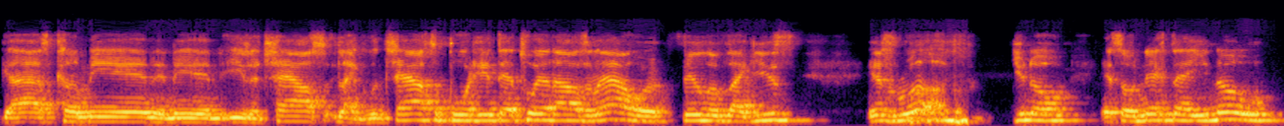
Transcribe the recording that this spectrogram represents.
guys come in and then either child like when child support hit that twelve dollars an hour, feel like it's it's rough, you know. And so next thing you know,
